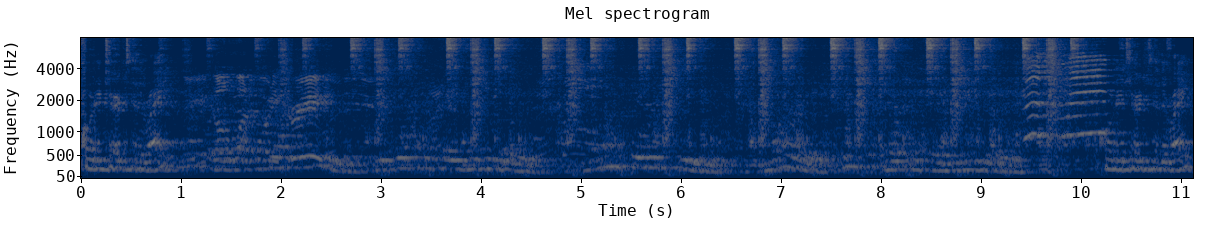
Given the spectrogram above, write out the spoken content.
Quarter turn to the right. There you go, 143. Quarter turn to the right.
